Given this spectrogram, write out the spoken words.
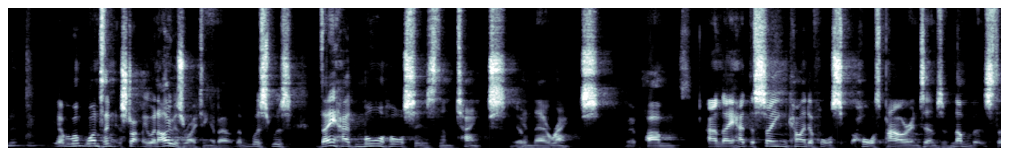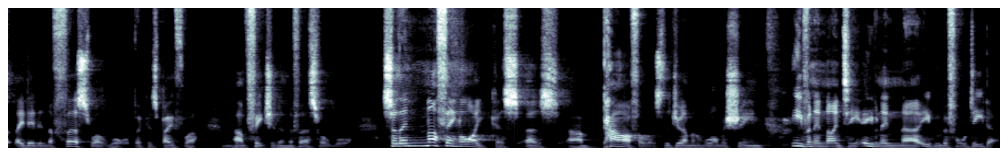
one thing that struck me when I was writing about them was was they had more horses than tanks Yep. in their ranks, Yep. um, and they had the same kind of horse horsepower in terms of numbers that they did in the First World War because both were um, featured in the First World War. So they're nothing like as as um, powerful as the German war machine, even in nineteen, even in uh, even before D-Day.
